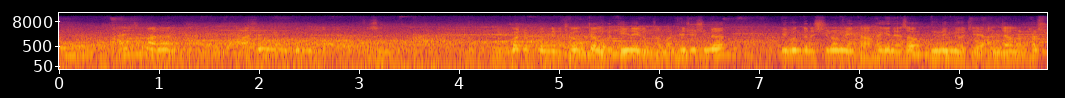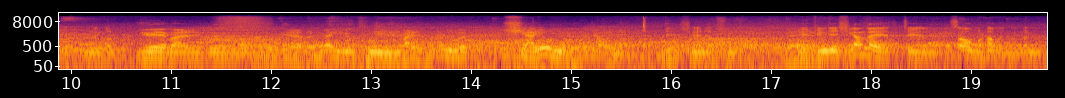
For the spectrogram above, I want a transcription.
또 알지만은 안 하시는 분들도 계십니다. 유가족 분들이 적극적으로 DNA 검사만 해주시면 이분들은 신원을 다 확인해서 국립묘지에 안장을 할 수가 있는 겁니다. 유해 발굴이라든가 유품 발굴은 뭐 시한이 없는 거죠. 네, 시간이 없습니다. 예, 굉장히 시간과의 싸움을 하고 있는 겁니다.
